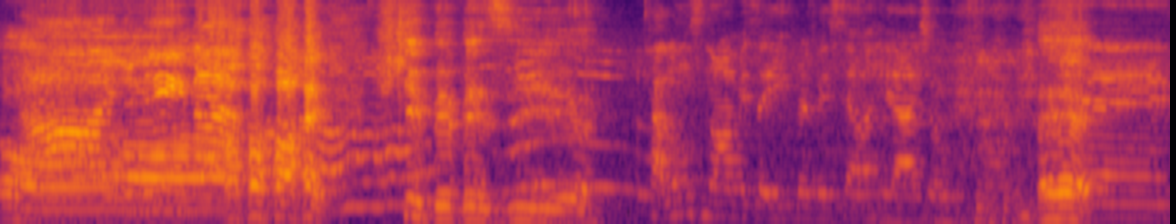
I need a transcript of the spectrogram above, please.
Ai, que linda! Ai, que bebezinha. Fala uns nomes aí pra ver se ela reage ao nome. É, É,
